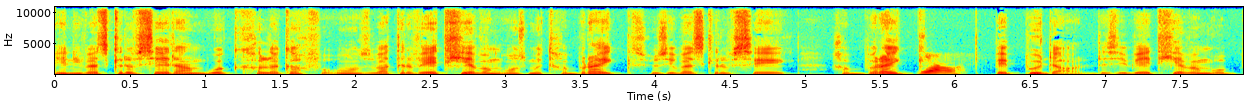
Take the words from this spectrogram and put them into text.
En die wetskrif sê dan ook gelukkig vir ons watter wetgewing ons moet gebruik. Soos die wetskrif sê, gebruik ja. PEPUDA, dis die wetgewing op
